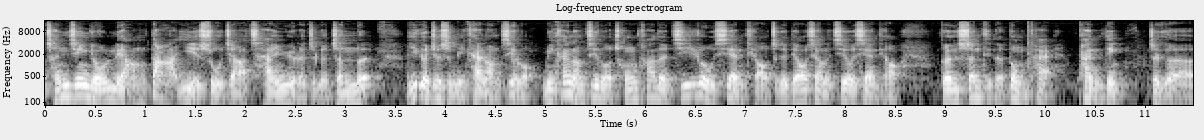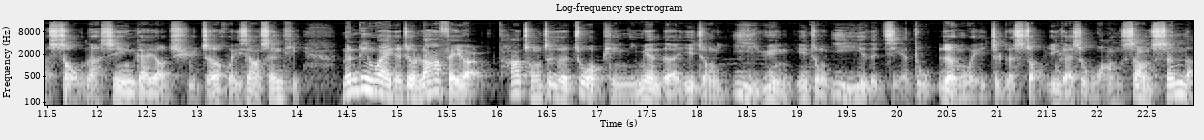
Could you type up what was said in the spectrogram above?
曾经有两大艺术家参与了这个争论，一个就是米开朗基罗。米开朗基罗从他的肌肉线条，这个雕像的肌肉线条跟身体的动态判定，这个手呢是应该要曲折回向身体。那另外一个就拉斐尔，他从这个作品里面的一种意蕴、一种意义的解读，认为这个手应该是往上升的。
